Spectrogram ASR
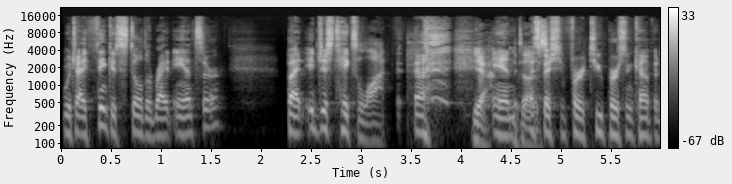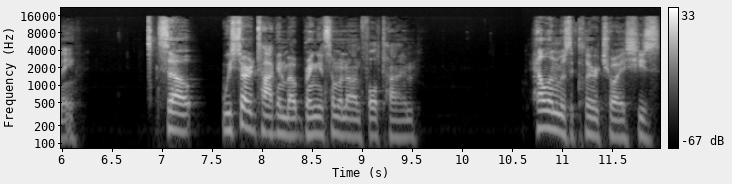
which i think is still the right answer but it just takes a lot. Yeah, and especially for a two person company. So we started talking about bringing someone on full time helen was a clear choice. She's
